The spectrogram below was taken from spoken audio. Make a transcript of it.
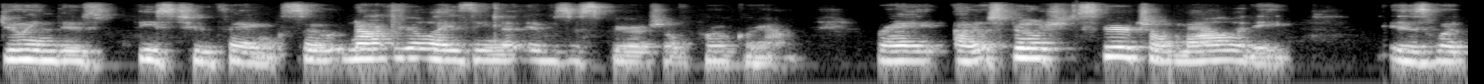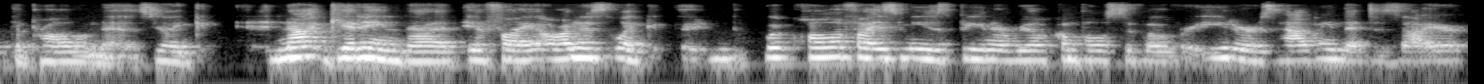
doing these these two things. So not realizing that it was a spiritual program right? A spiritual spiritual malady is what the problem is. Like not getting that if i honest like what qualifies me as being a real compulsive overeater is having that desire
